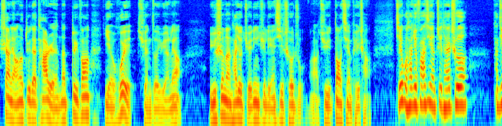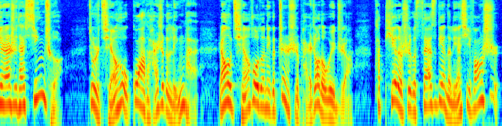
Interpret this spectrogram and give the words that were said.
善良的对待他人，那对方也会选择原谅。于是呢，他就决定去联系车主啊，去道歉赔偿。结果他就发现这台车，它竟然是一台新车，就是前后挂的还是个临牌，然后前后的那个正式牌照的位置啊，它贴的是个 4S 店的联系方式。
